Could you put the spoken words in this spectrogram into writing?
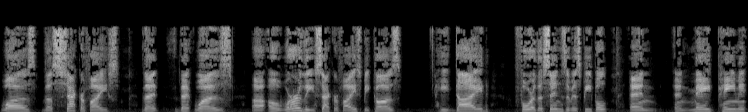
was the sacrifice that, that was uh, a worthy sacrifice because he died for the sins of his people and, and made payment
